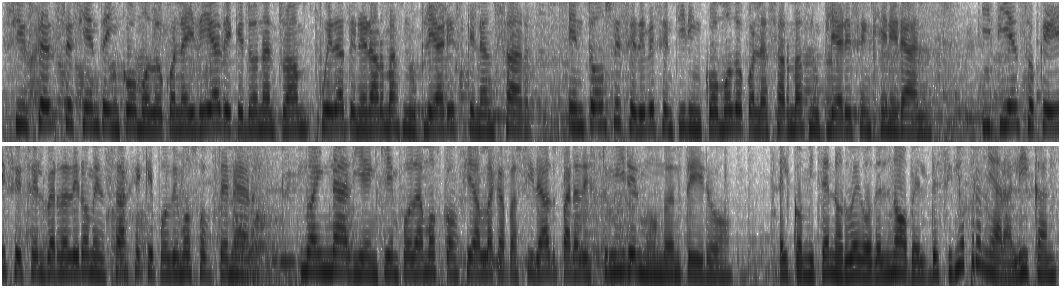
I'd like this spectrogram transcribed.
Si usted se siente incómodo con la idea de que Donald Trump pueda tener armas nucleares que lanzar, entonces se debe sentir incómodo con las armas nucleares en general. Y pienso que ese es el verdadero mensaje que podemos obtener. No hay nadie en quien podamos confiar la capacidad para destruir el mundo entero. El Comité Noruego del Nobel decidió premiar a Likan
